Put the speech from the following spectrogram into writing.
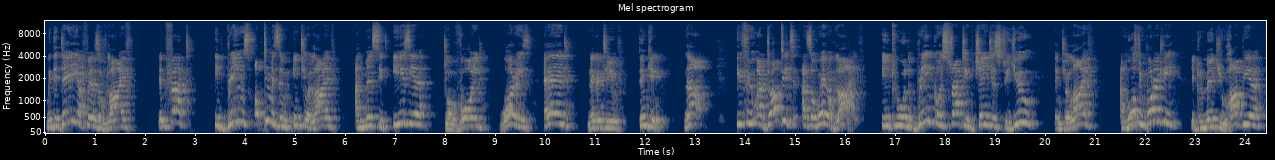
with the daily affairs of life. In fact, it brings optimism into your life and makes it easier to avoid worries and negative thinking. Now, if you adopt it as a way of life, it would bring constructive changes to you and your life, and most importantly, it will make you happier,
